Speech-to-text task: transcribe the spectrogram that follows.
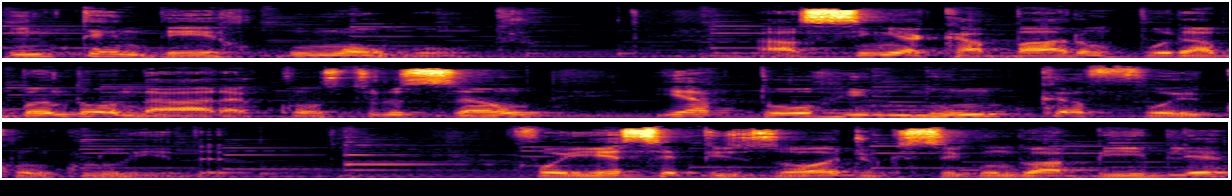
entender um ao outro. Assim acabaram por abandonar a construção e a torre nunca foi concluída. Foi esse episódio que, segundo a Bíblia,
